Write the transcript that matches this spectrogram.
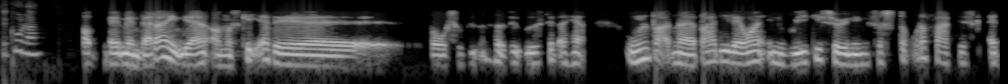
Det er cool nok. Og, men, men hvad der egentlig er, og måske er det øh, vores uvidenhed, vi udstiller her, umiddelbart, når jeg bare lige laver en wiki-søgning, så står der faktisk, at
